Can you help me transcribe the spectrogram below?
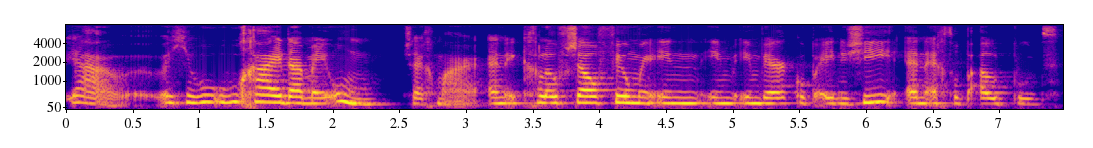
ja, weet je, hoe, hoe ga je daarmee om, zeg maar. En ik geloof zelf veel meer in, in, in werken op energie en echt op output.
